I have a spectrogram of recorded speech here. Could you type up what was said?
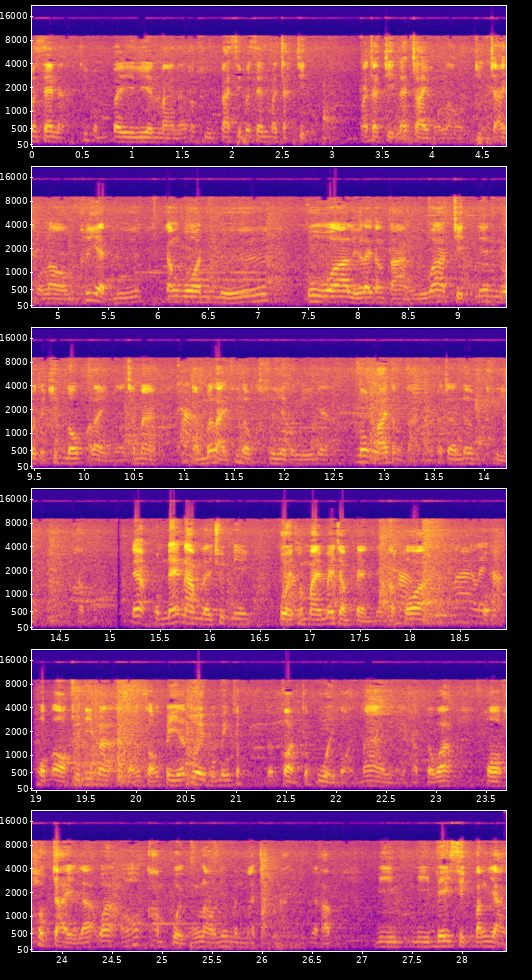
80%อะที่ผมไปเรียนมานะก็คือ 80%มาจากจิต มาจากจิตและใจของเรา จิตใจของเราเครียดหรือกังวลหรือกลัวหรืออะไรต่างๆ หรือว่าจิตเนี่ยมัวแต่คิดลบอะไรอย่างเงี้ยใช่ไหมค่ะ แต่เมื่อไหร่ที่เราเคลียร์ตรงนี้เนี่ยโรคร้ายต่างๆมันก็จะเริ่มเคลียร์ครับเนี่ยผมแนะนำเลยชุดนี้ป่วยทำไมไม่จำเป็นนะครับค่ะเพราะว่า ดีมากเลย ผมผมออกชุดนี้มาสองสองปีแล้วตัวยผมเองก็ก่อนก็ป่วยบ่อยมากเลยนะครับ แต่ว่าพอเข้าใจแล้วว่าอ๋อความป่วยของเราเนี่ยมันมาจากไหนนะครับมีมีเบสิกบางอย่าง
